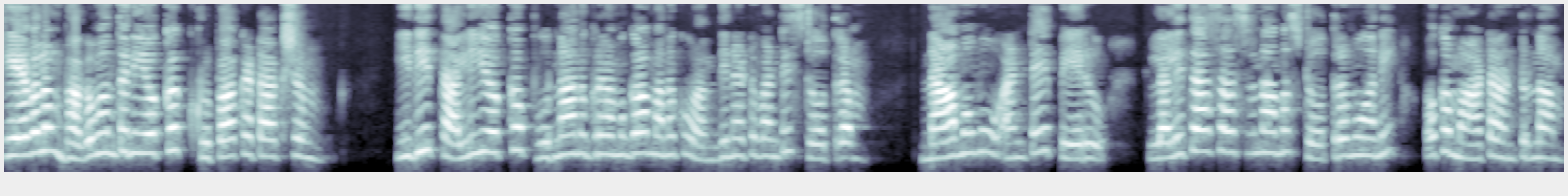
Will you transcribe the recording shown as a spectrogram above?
కేవలం భగవంతుని యొక్క కృపా కటాక్షం. ఇది తల్లి యొక్క పూర్ణానుగ్రహముగా మనకు అందినటువంటి స్తోత్రం. నామము అంటే పేరు. లలితా సహస్రనామ స్తోత్రము అని ఒక మాట అంటున్నాం.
